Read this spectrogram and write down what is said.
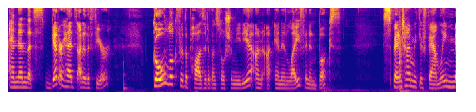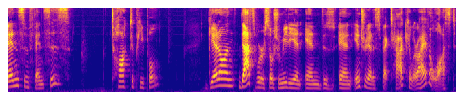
and then let's get our heads out of the fear. Go look for the positive on social media on, uh, and in life and in books spend time with your family, mend some fences, talk to people, get on. That's where social media and and, the, and internet is spectacular. I haven't lost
